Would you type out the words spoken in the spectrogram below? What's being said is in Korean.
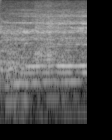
오.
